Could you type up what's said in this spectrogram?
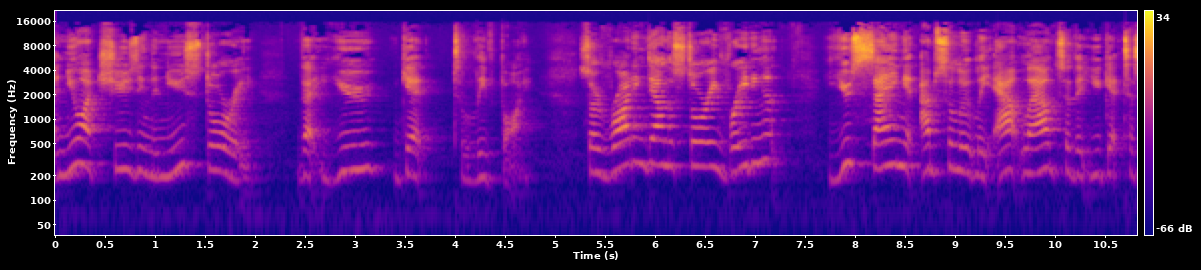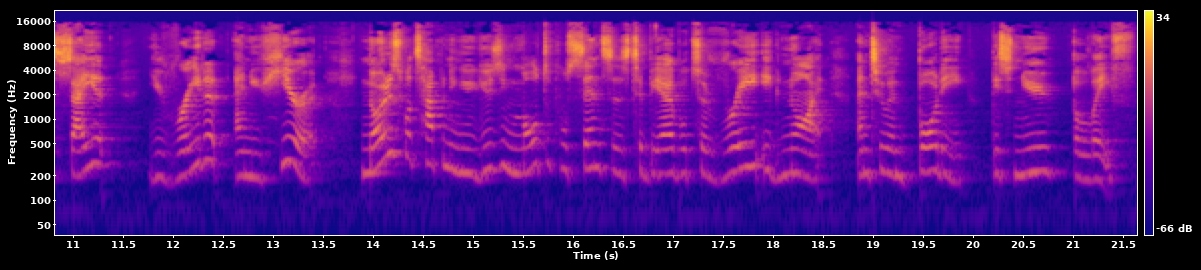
and you are choosing the new story that you get to live by. So, writing down the story, reading it, you saying it absolutely out loud so that you get to say it, you read it, and you hear it. Notice what's happening. You're using multiple senses to be able to reignite and to embody this new belief.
